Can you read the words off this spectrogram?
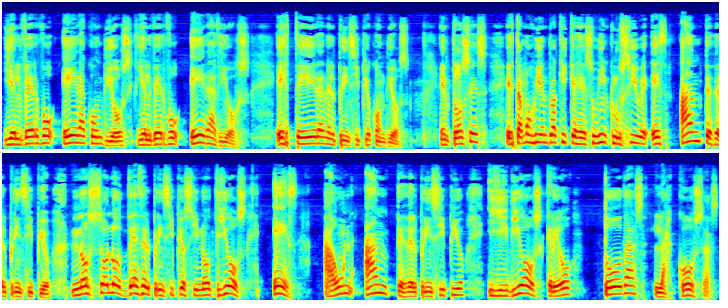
y el verbo era con Dios y el verbo era Dios. Este era en el principio con Dios. Entonces, estamos viendo aquí que Jesús inclusive es antes del principio, no solo desde el principio, sino Dios es aún antes del principio y Dios creó todas las cosas.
